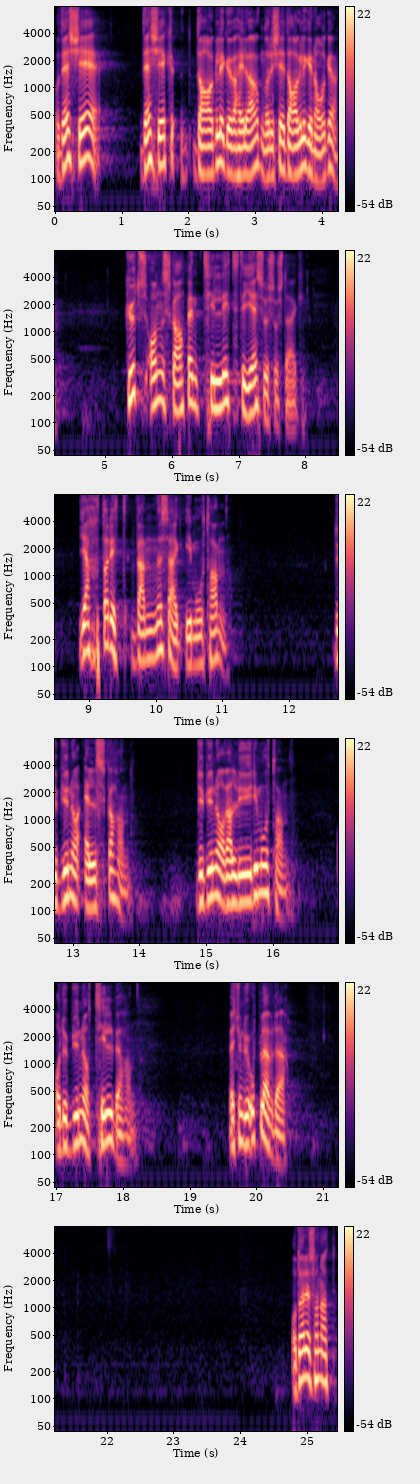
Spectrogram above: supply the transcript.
Og Det skjer, det skjer daglig over hele verden, og det skjer daglig i Norge. Guds ånd skaper en tillit til Jesus hos deg. Hjertet ditt vender seg imot han. Du begynner å elske han. Du begynner å være lydig mot han, og du begynner å tilbe han. Vet ikke om du opplevde det? Og da er det sånn at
